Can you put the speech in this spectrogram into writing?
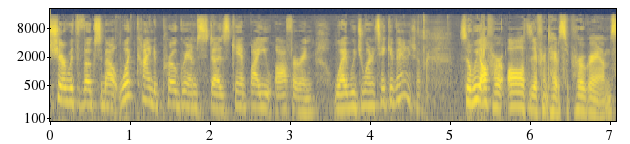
share with the folks about what kind of programs does Camp Bayou offer, and why would you want to take advantage of? So we offer all the different types of programs.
